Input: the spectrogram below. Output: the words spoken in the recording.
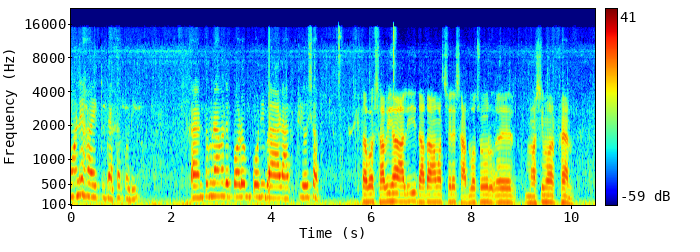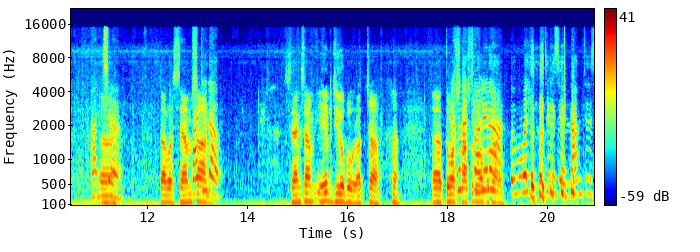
মনে হয় একটু দেখা করি। কারণ তোমরা আমাদের পরম পরিবার আত্মীয় সব। তারপর সাবিহা আলী দাদা আমার ছেলে সাত বছর মাসিমার ফ্যান আচ্ছা। তারপর Samsung. Samsung F zero four আচ্ছা। তোমার শাশুড়ি কোথায়? ওই মোবাইলটা পচে গেছে। নাম চেঞ্জ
